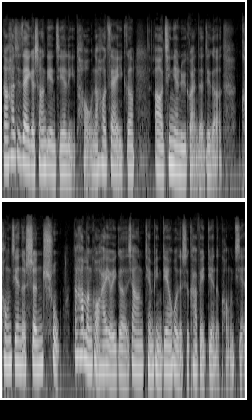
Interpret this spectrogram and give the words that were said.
然后他是在一个商店街里头，然后在一个。呃，青年旅馆的这个空间的深处，那它门口还有一个像甜品店或者是咖啡店的空间。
